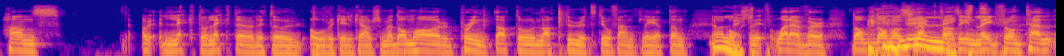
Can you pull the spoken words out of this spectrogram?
hans, läckt och läckt är lite overkill kanske, men de har printat och lagt ut till offentligheten. Ja, läckt. Whatever. De, de har släppt hans inlägg från tel.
